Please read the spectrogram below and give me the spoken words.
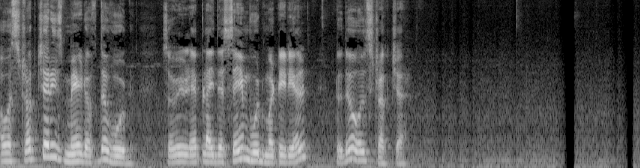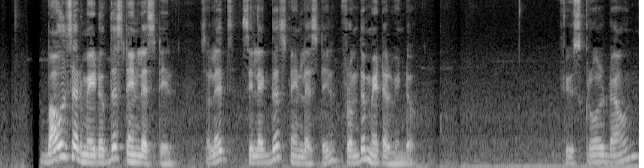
Our structure is made of the wood so we will apply the same wood material to the whole structure. Bowls are made of the stainless steel so let's select the stainless steel from the metal window. If you scroll down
